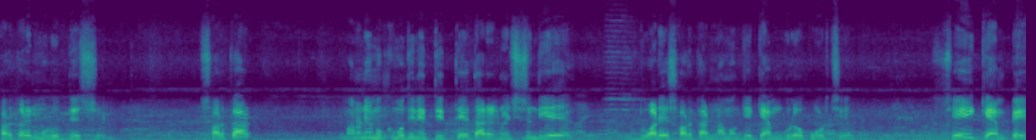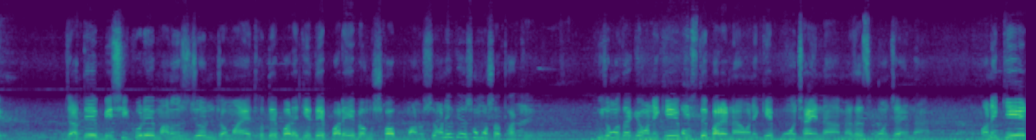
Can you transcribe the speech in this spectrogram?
সরকারের মূল উদ্দেশ্য। সরকার মাননীয় মুখ্যমন্ত্রীর নেতৃত্বে তার অ্যাডমিনিস্ট্রেশন দিয়ে দুয়ারে সরকার নামক যে ক্যাম্পগুলো করছে, সেই ক্যাম্পে যাতে বেশি করে মানুষজন জমায়েত হতে পারে, যেতে পারে এবং সব মানুষের অনেকের সমস্যা থাকে। কী সমস্যা থাকে অনেকে বুঝতে পারে না, অনেকে পৌঁছায় না মেসেজ পৌঁছায় না। অনেকের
